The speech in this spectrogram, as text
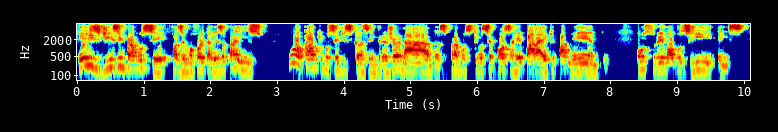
Eles dizem para você fazer uma fortaleza para isso. Um local que você descanse entre as jornadas, para que você possa reparar equipamento, construir novos itens,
